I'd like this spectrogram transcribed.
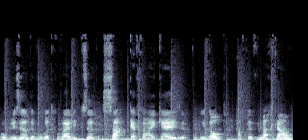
Au plaisir de vous retrouver à l'épisode 195 pour une autre entrevue marquante.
